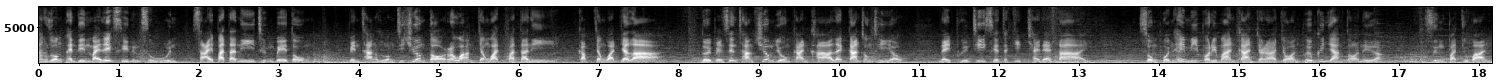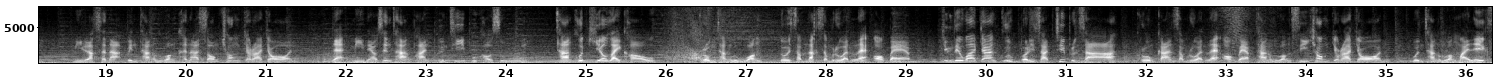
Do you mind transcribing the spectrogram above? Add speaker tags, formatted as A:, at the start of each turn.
A: ทางหลวงแผ่นดินหมายเลข 410 สายปัตตานีถึงเบตง เป็นทางหลวงที่เชื่อมต่อระหว่างจังหวัดปัตตานี กับจังหวัดยะลา โดยเป็นเส้นทางเชื่อมโยงการค้าและการท่องเที่ยว ในพื้นที่เศรษฐกิจชายแดนใต้ ส่งผลให้มีปริมาณการจราจรเพิ่มขึ้นอย่างต่อเนื่อง ซึ่งปัจจุบันมีลักษณะเป็นทางหลวงขนาดสองช่องจราจร และมีแนวเส้นทางผ่านพื้นที่ภูเขาสูง ทางคดเคี้ยวไหลเขา กรมทางหลวง โดยสำนักสำรวจและออกแบบ จึงได้ว่าจ้างกลุ่มบริษัทที่ปรึกษา โครงการสำรวจและออกแบบทางหลวง 4 ช่องจราจร บนทางหลวงหมายเลข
